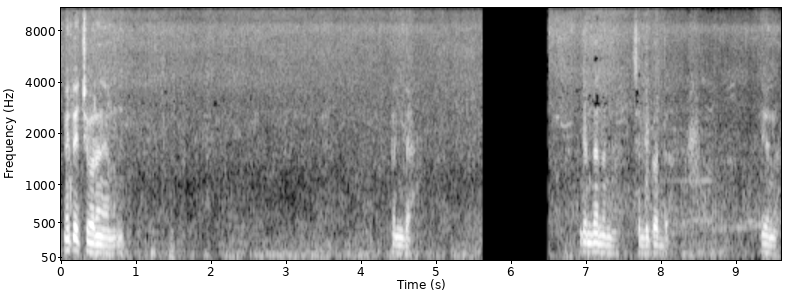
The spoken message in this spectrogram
Ito yung tsura naman. Ganda. Ganda naman sa likod. ah. Yun. ah.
